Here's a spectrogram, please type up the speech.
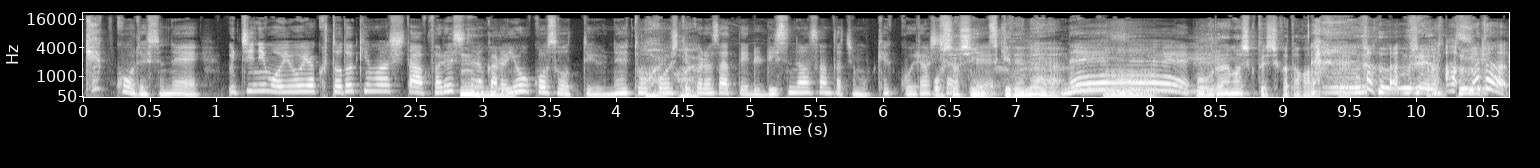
結構ですねうちにもようやく届きましたパレスチナからようこそっていうね、投稿してくださっているリスナーさんたちも結構いらっしゃって。お写真付きでね。ねえうんもう羨ましくて仕方がなくて。あまだ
